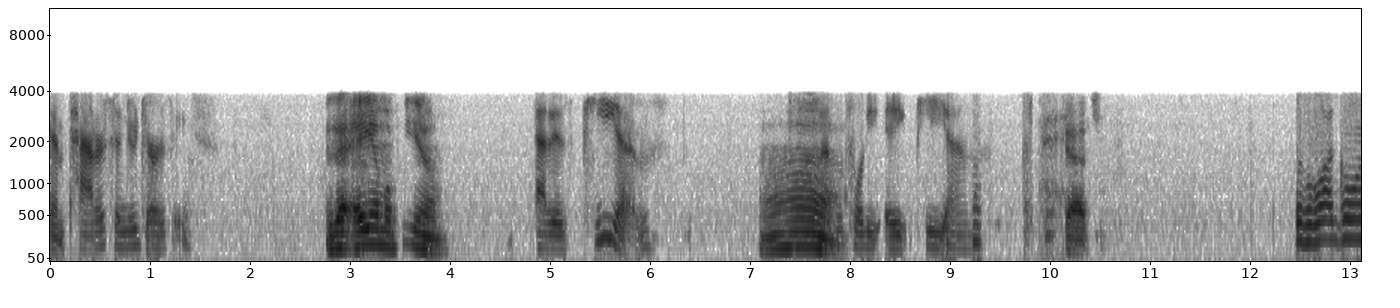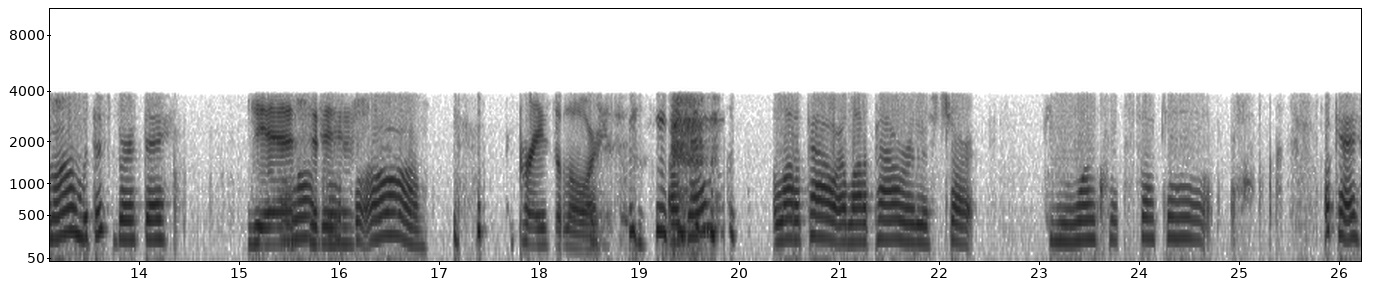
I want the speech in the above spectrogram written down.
in Paterson, New Jersey. Is that AM or PM? That is PM, Ah, 11:48 p.m. gotcha. There's a lot going on with this birthday. Yes, a lot it on. Praise the Lord. Okay. a lot of power, a lot of power in this chart. Give me one quick second. Okay,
